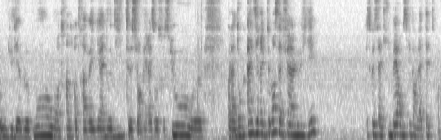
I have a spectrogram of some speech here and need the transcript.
ou du développement ou en train de retravailler un audit sur mes réseaux sociaux. voilà, donc indirectement, ça fait un levier parce que ça te libère aussi dans la tête. Quoi.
